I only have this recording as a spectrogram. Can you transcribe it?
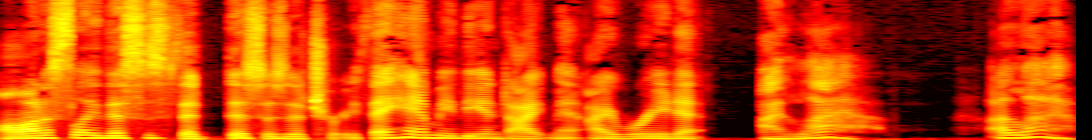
Honestly, this is the this is the truth. They hand me the indictment. I read it. I laugh. I laugh.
